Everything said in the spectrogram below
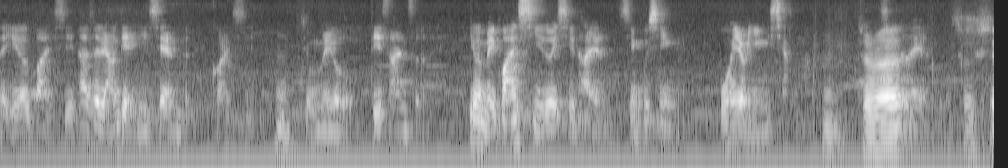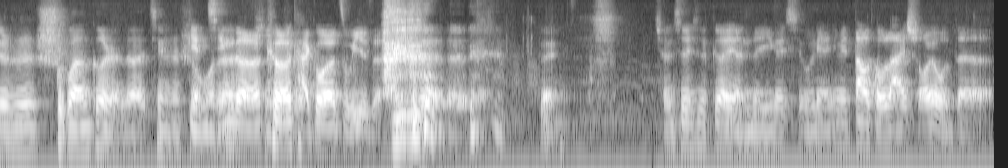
的一个关系，它是两点一线的关系，嗯，就没有第三者，因为没关系，对其他人信不信不会有影响嘛，嗯，就是说，就其实事关个人的精神生活的。典型的克尔凯郭尔主义者，对对对。对，纯粹是个人的一个修炼，因为到头来所有的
